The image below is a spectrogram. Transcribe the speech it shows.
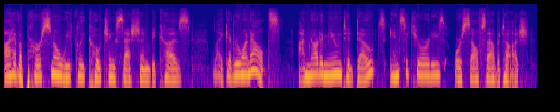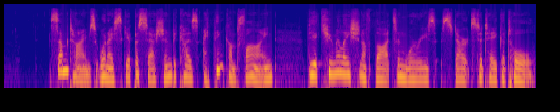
I have a personal weekly coaching session because, like everyone else, I'm not immune to doubts, insecurities, or self sabotage. Sometimes when I skip a session because I think I'm fine, the accumulation of thoughts and worries starts to take a toll.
